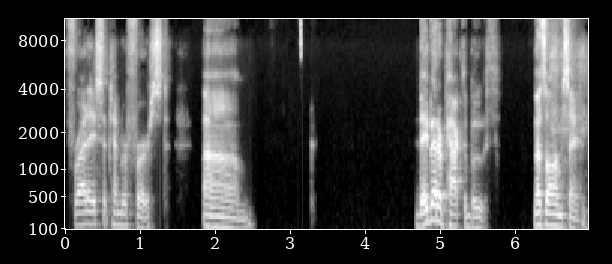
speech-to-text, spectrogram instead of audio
Friday, September 1st. Um, they better pack the booth. That's all I'm saying.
